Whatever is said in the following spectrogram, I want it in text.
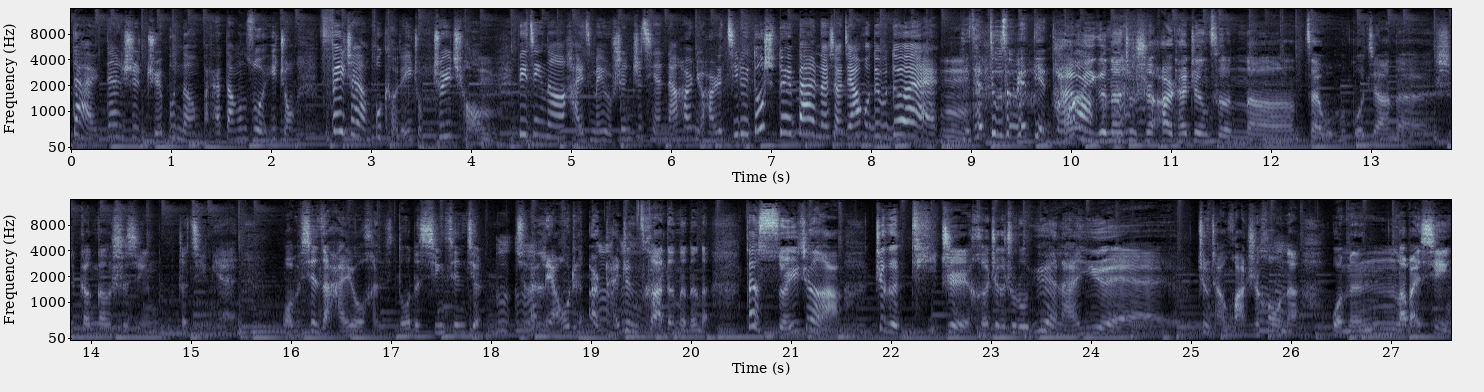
待，但是绝不能把它当做一种非这样不可的一种追求。嗯毕竟呢，孩子没有生之前，男孩女孩的几率都是对半的，小家伙，对不对？嗯你在肚子里面点头。还有一个呢，就是二胎政策呢，在我们国家呢是刚刚实行这几年，我们现在还有很多的新鲜劲儿，去来聊这个二胎政策啊，等等等等。但随着啊这个体制和这个制度越来越正常化之后呢，我们老百姓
